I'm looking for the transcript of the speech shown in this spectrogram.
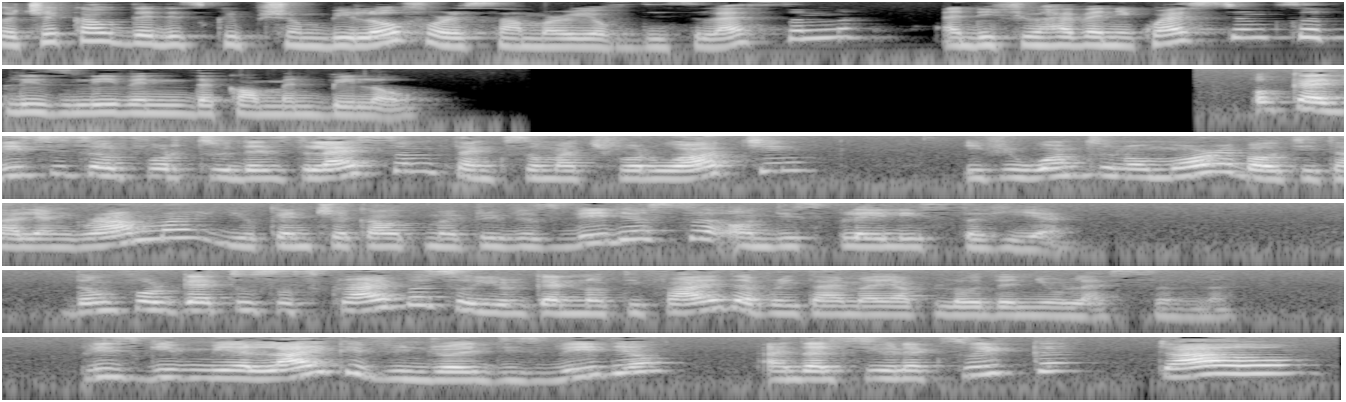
So check out the description below for a summary of this lesson and if you have any questions, please leave in the comment below. Okay, this is all for today's lesson. Thanks so much for watching. If you want to know more about Italian grammar, you can check out my previous videos on this playlist here. Don't forget to subscribe so you'll get notified every time I upload a new lesson. Please give me a like if you enjoyed this video and I'll see you next week. Ciao!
